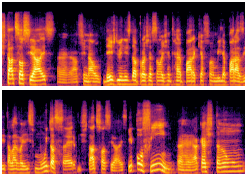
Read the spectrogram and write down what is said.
Estados sociais, é, afinal, desde o início da projeção a gente repara que a família parasita leva isso muito a sério. Estados sociais. E por fim, é, a questão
